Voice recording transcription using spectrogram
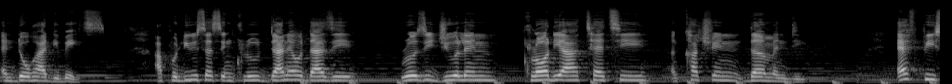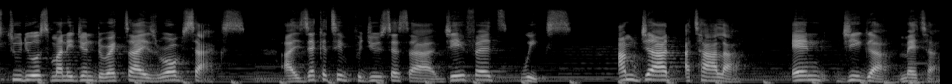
and Doha Debates. Our producers include Daniel Dazi, Rosie Julin, Claudia Tetti, and Katrin Dermandy. FP Studios Managing Director is Rob Sachs. Our executive producers are Japhet Weeks, Amjad Atallah, and Jigar Mehta.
